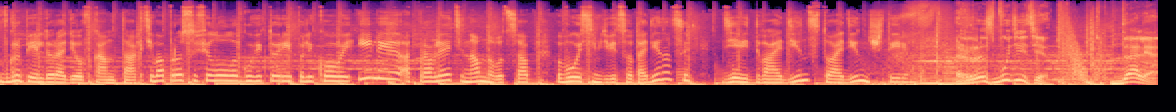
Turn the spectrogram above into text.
В группе Эльдо Радио ВКонтакте вопросы филологу Виктории Поляковой или отправляйте нам на WhatsApp 8 911 921 101 4. Разбудите! Далее!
